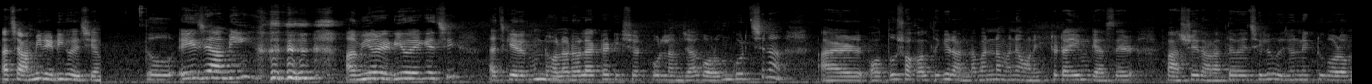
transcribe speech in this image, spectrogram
আচ্ছা আমি রেডি হয়েছি। তো এই যে আমি, আমিও রেডি হয়ে গেছি। আজকে এরকম ঢলা ঢলা একটা টি শার্ট পরলাম, যা গরম করছে না। আর অত সকাল থেকে রান্না বান্না মানে অনেকটা টাইম গ্যাসের পাশে দাঁড়াতে হয়েছিল, ওই জন্য একটু গরম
